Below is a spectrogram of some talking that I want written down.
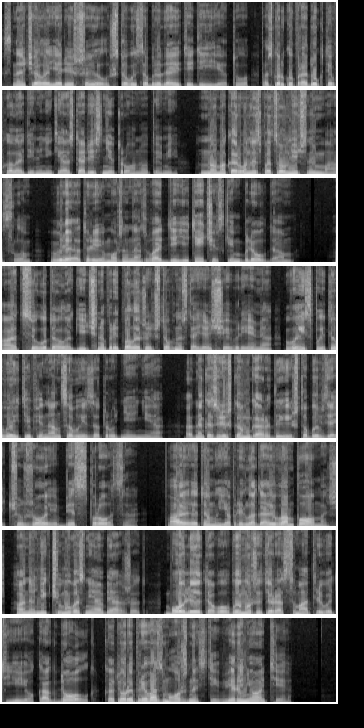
Сначала я решил, что вы соблюдаете диету, поскольку продукты в холодильнике остались нетронутыми. Но макароны с подсолнечным маслом вряд ли можно назвать диетическим блюдом. Отсюда логично предположить, что в настоящее время вы испытываете финансовые затруднения, однако слишком горды, чтобы взять чужое без спроса. Поэтому я предлагаю вам помощь, она ни к чему вас не обяжет. Более того, вы можете рассматривать ее как долг, который при возможности вернете.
